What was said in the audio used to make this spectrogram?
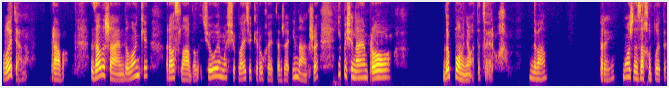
Витягнули. Браво. Залишаємо долоньки, розслабили. Чуємо, що плечики рухаються вже інакше. І починаємо про доповнювати цей рух. Два. Три. Можна захопити.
